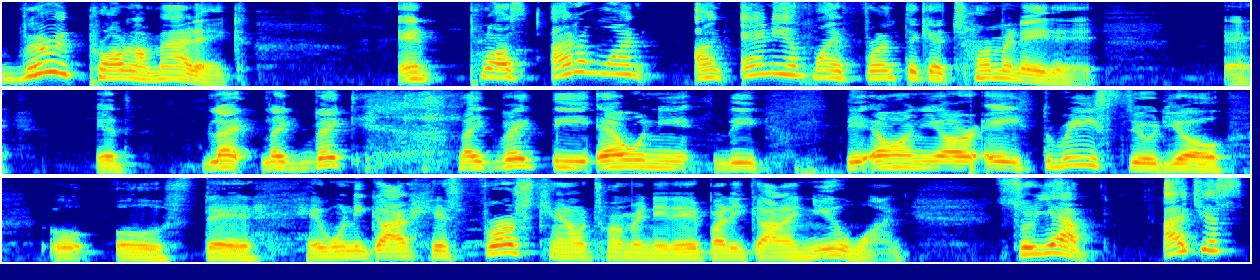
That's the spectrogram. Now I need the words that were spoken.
very problematic, and plus I don't want on any of my friends to get terminated it like like Vic like the Elni the the LNER A3 studio oh, oh stay. did when he got his first channel terminated, but he got a new one. So yeah, I just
